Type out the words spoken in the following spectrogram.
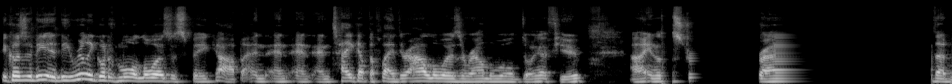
because it'd be, it'd be really good if more lawyers would speak up and and and, and take up the flag. There are lawyers around the world doing a few uh, in australia that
